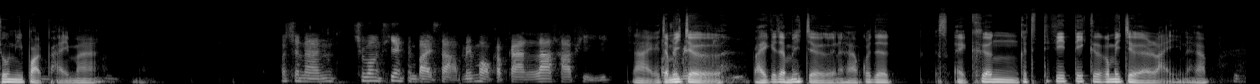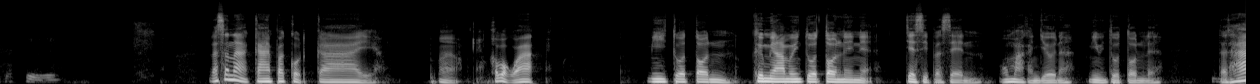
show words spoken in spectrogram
ช่วงนี้ปลอดภัยมาก เพราะฉะนั้นช่วงเที่ยงถึงบ่ายสามไม่เหมาะกับการล่าท้าผี ใช่ก็จะไม่เจอไปก็จะไม่เจอนะครับ ก็จะไอ้เครื่องก็จะติ๊กติ๊กๆๆแล้วก็ไม่เจออะไรนะครับผีลักษณะการปรากฏกายอ่าเขาบอกว่า มีตัวตนคือมีมาเป็นตัวตนเลยเนี่ยเจ็ดสิบเปอร์เซ็นต์ โอ้มากันเยอะนะ มีเป็นตัวตนเลย แต่ถ้า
